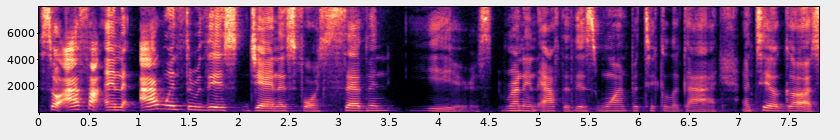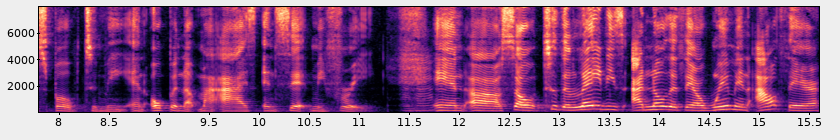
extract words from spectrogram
So I found, and I went through this, Janice, for seven years, running after this one particular guy until God spoke to me and opened up my eyes and set me free. And uh, so, to the ladies, I know that there are women out there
